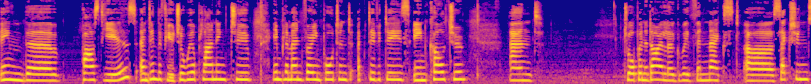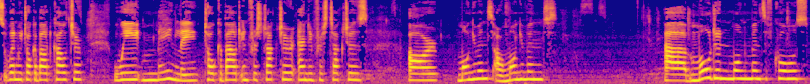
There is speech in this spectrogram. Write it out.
in the past years and in the future, we are planning to implement very important activities in culture and to open a dialogue with the next uh, sections. When we talk about culture, we mainly talk about infrastructure, and infrastructures are monuments, our monuments, uh, modern monuments, of course,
